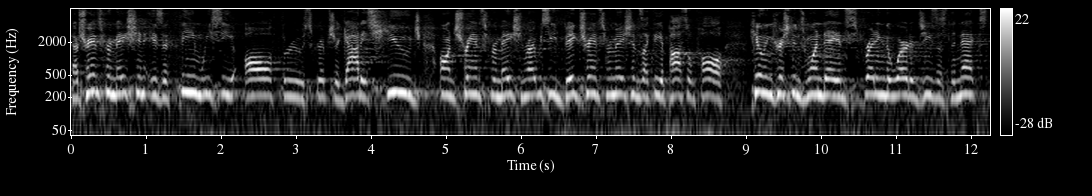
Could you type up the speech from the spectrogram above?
Now, transformation is a theme we see all through Scripture. God is huge on transformation, right? We see big transformations like the Apostle Paul killing Christians one day and spreading the word of Jesus the next.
